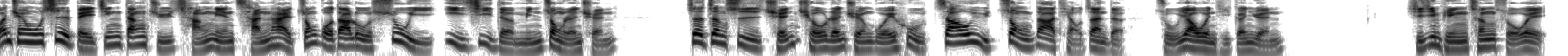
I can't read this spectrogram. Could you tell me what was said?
完全无视北京当局常年残害中国大陆数以亿计的民众人权。这正是全球人权维护遭遇重大挑战的主要问题根源。习近平称，所谓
